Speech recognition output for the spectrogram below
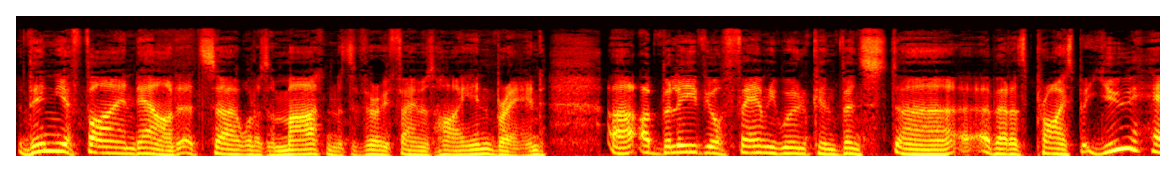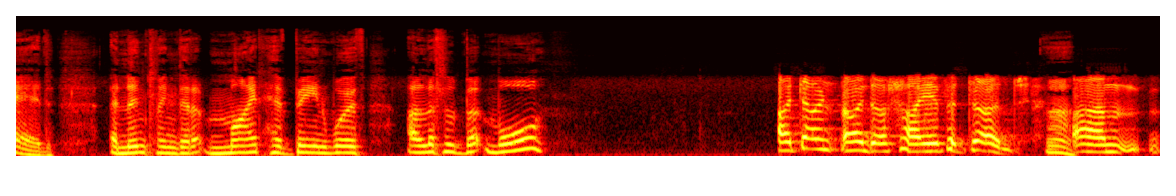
Then you find out it's, uh, well, it's a Martin, it's a very famous high end brand. Uh, I believe your family weren't convinced uh, about its price, but you had an inkling that it might have been worth a little bit more. I don't know that I ever did. Um,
